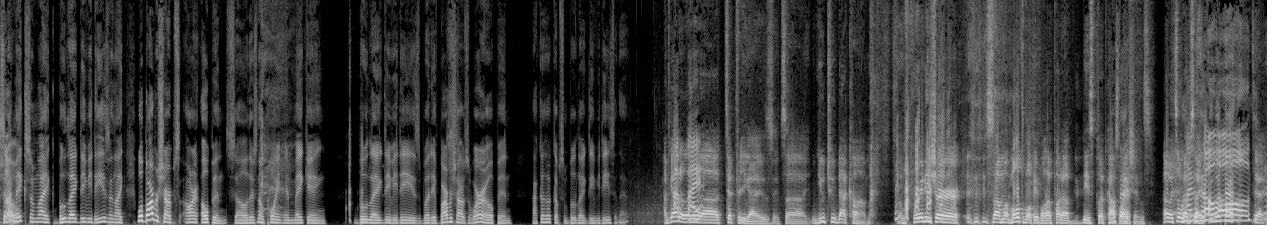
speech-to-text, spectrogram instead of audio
Should I make some like bootleg DVDs and like well barbershops aren't open, so there's no point in making bootleg DVDs. But if barbershops were open, I could hook up some bootleg DVDs of that. I've got I'm a fine. little uh, tip for you guys. It's uh, YouTube.com. So I'm pretty sure some multiple people have put up these clip What's that? compilations. Oh, it's a What I'm is so website. Old. Yeah,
